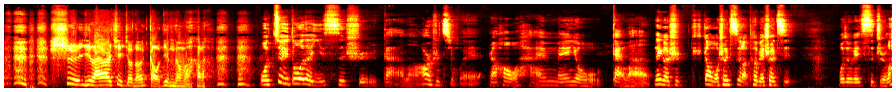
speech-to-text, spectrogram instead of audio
是一来二去就能搞定的吗？我最多的一次是改了二十几回，然后还没有改完，那个是让我生气了，特别生气，我就给辞职了。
